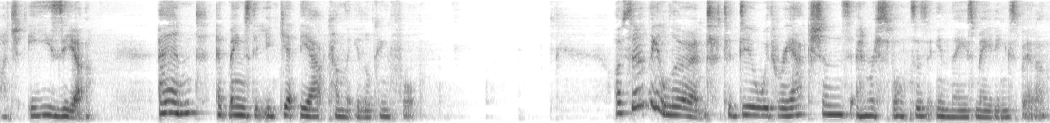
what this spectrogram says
much easier and it means that you get the outcome that you're looking for. I've certainly learned to deal with reactions and responses in these meetings better.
